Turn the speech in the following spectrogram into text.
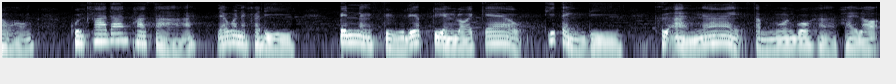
2. คุณค่าด้านภาษาและวรรณคดี เป็นหนังสือเรียบเรียงร้อยแก้วที่แต่งดี คืออ่านง่าย สำนวนโวหาไพเราะ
